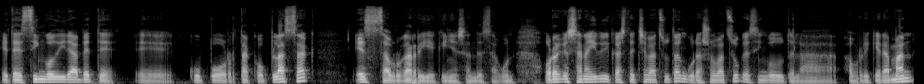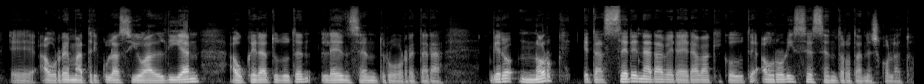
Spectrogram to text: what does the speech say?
Eta ezingo dira bete e, kupo hortako plazak, ez zaurgarriekin esan dezagun. Horrek esan nahi du ikastetxe batzutan guraso batzuk ezingo dutela aurrik eraman, e, aurre matrikulazio aldian aukeratu duten lehen zentru horretara. Gero, nork eta zeren arabera erabakiko dute aurori ze zentrotan eskolatu?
